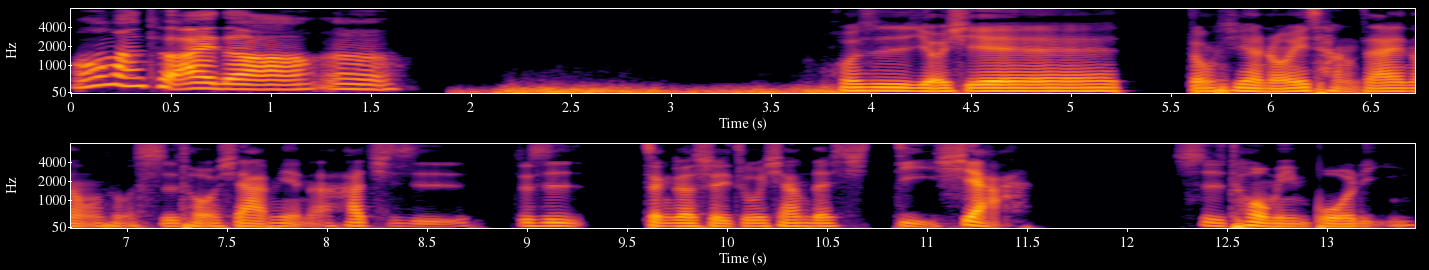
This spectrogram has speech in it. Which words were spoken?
哦，蛮可爱的啊，嗯，或是有些东西很容易藏在那种什么石头下面啊，它其实就是整个水族箱的底下是透明玻璃，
